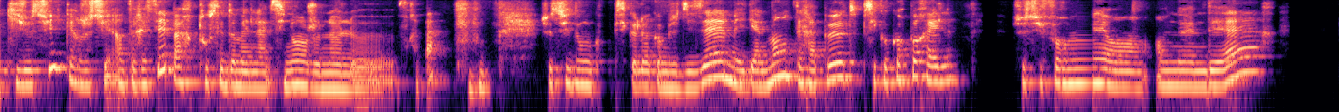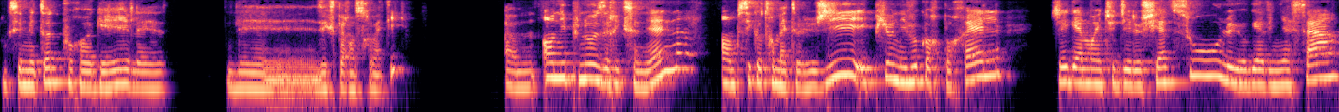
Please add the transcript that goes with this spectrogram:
qui je suis, car je suis intéressée par tous ces domaines-là. Sinon, je ne le ferai pas. je suis donc psychologue, comme je disais, mais également thérapeute psychocorporelle. Je suis formée en, en EMDR, donc c'est une méthode pour euh, guérir les, les expériences traumatiques, euh, en hypnose ericksonienne, en psychotraumatologie, et puis au niveau corporel, j'ai également étudié le shiatsu, le yoga vinyasa,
